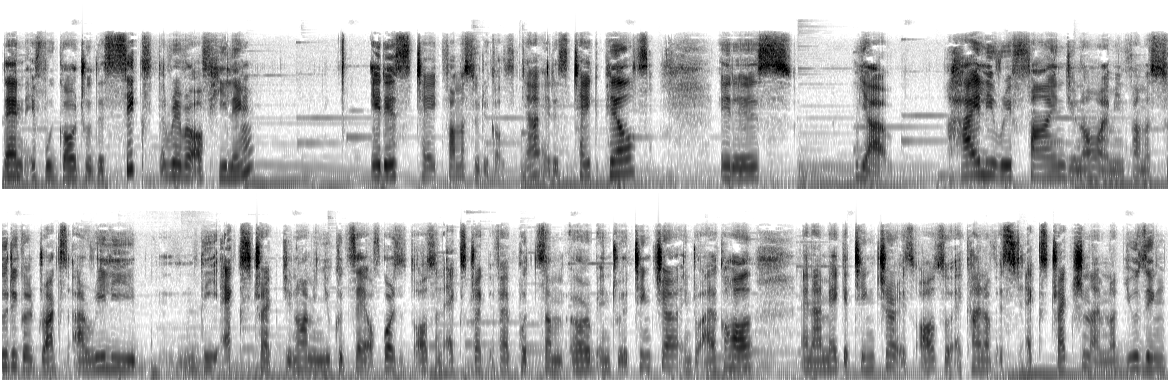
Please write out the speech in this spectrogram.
Then if we go to the sixth river of healing it is take pharmaceuticals yeah? It is take pills. It is yeah highly refined you know? I mean pharmaceutical drugs are really the extract, you know, I mean, you could say, of course, it's also an extract if I put some herb into a tincture, into alcohol, and I make a tincture, it's also a kind of extraction. I'm not using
